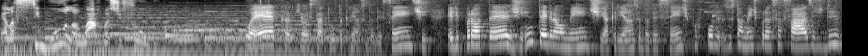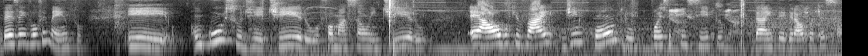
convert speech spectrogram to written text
elas simulam armas de fogo. O ECA, que é o Estatuto da Criança e Adolescente, ele protege integralmente a criança e adolescente por, por, justamente por essa fase de desenvolvimento. E um curso de tiro, formação em tiro, é algo que vai de encontro com esse princípio da integral proteção.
